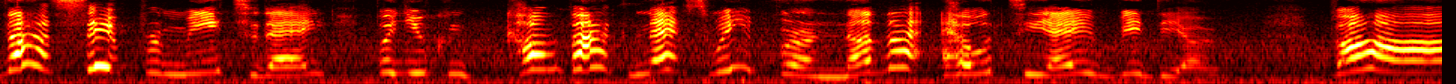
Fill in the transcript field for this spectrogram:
That's it from me today, but you can come back next week for another LTA video. Bye!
